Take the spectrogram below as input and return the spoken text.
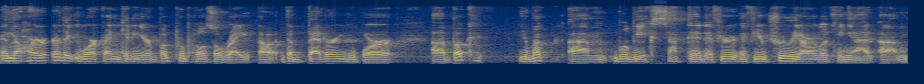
and the harder that you work on getting your book proposal right the, the better your uh, book your book um, will be accepted if you're if you truly are looking at um,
